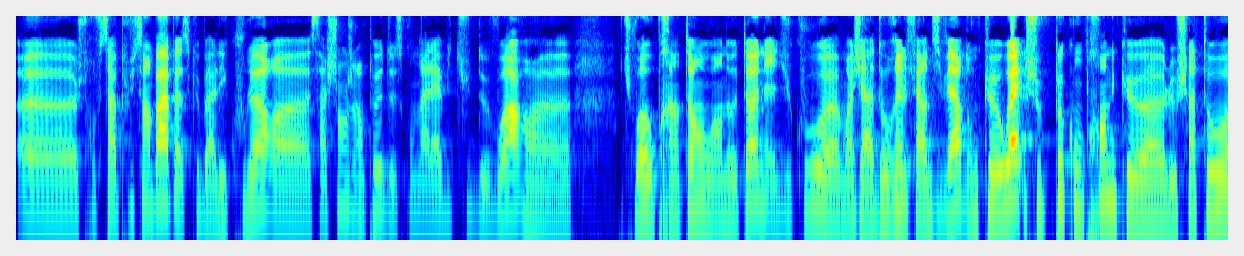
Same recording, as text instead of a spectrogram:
euh, je trouve ça plus sympa parce que bah, les couleurs, euh, ça change un peu de ce qu'on a l'habitude de voir, euh, tu vois, au printemps ou en automne. Et du coup, moi, j'ai adoré le faire d'hiver. Donc, ouais, je peux comprendre que le château.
